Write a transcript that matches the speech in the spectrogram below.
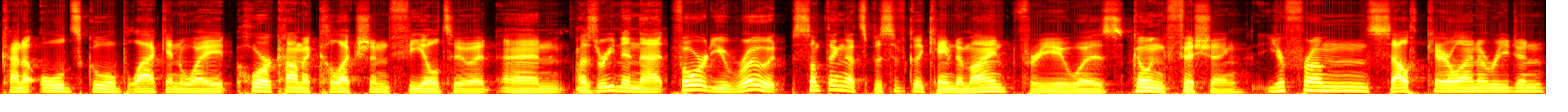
kind of old school black and white horror comic collection feel to it. And I was reading in that forward you wrote something that specifically came to mind for you was going fishing. You're from South Carolina region.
